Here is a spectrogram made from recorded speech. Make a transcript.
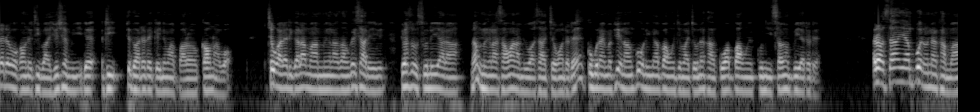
လက်တွေပေါ်ကောင်းတဲ့အထိပါရွေးချယ်မိတဲ့အထိဖြစ်သွားတတ်တဲ့ကိန်းတွေမှာပါတော့ကောင်းတာပေါ့တချို့ကလည်းဒီကာလမှာမင်္ဂလာဆောင်ကိစ္စတွေပြောဆိုဆွေးနွေးရတာနော်မင်္ဂလာဆောင်ရတာမျိုးအစားကြုံရတတ်တယ်ကိုယ်ကိုယ်တိုင်မဖြစ်အောင်ကိုယ်အနီးနားပတ်ဝန်းကျင်မှာကြုံတဲ့အခါကိုကပါဝင်ကူညီဆောင်ရွက်ပေးရတတ်တယ်အဲ့တော့စမ်းရန်ပွင့်လို့တဲ့အခါမှာ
